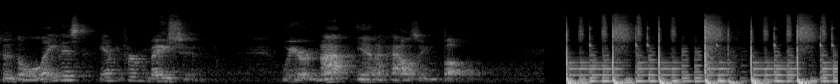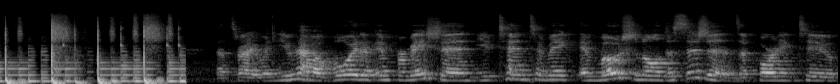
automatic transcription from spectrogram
to the latest information, we are not in a housing bubble. That's right. When you have a void of information, you tend to make emotional decisions, according to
